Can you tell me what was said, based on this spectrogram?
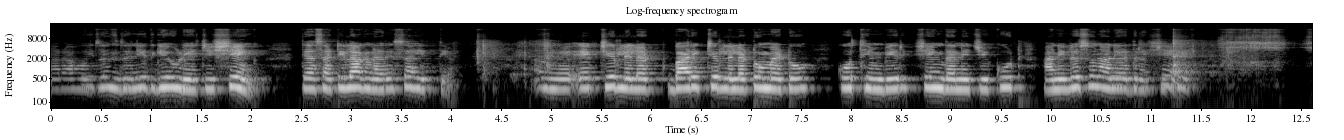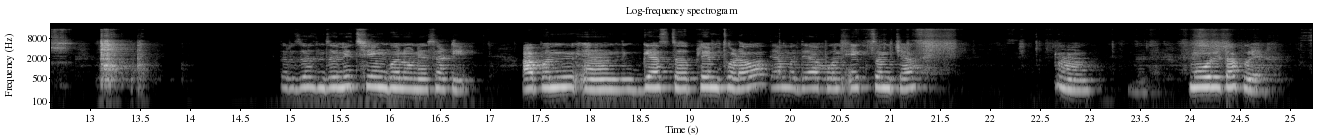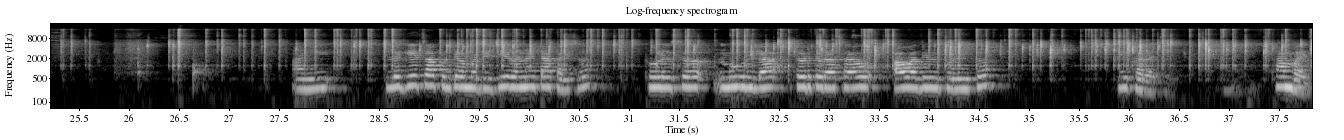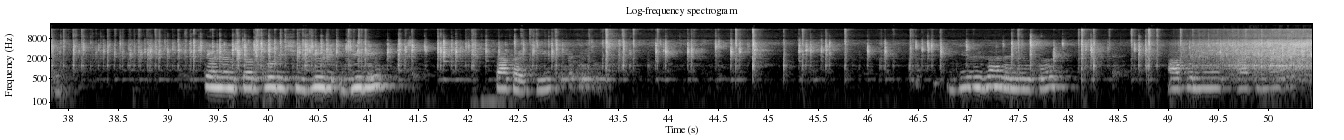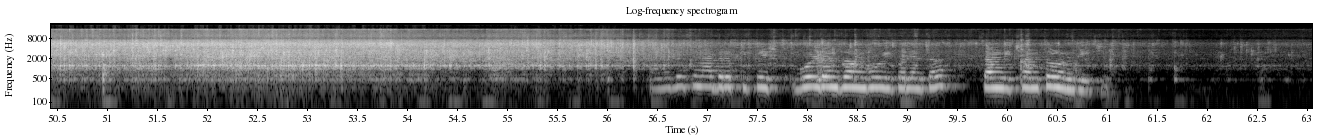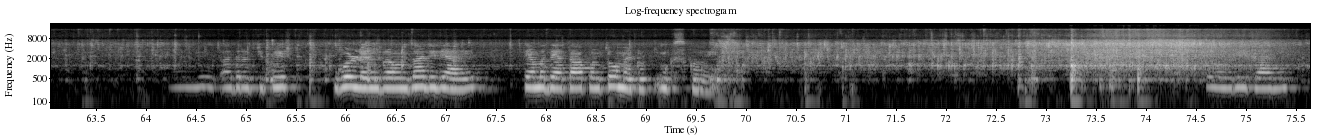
करणार आहोत झणझणीत घेवड्याची शेंग त्यासाठी लागणारे साहित्य. एक चिरलेला बारीक चिरलेला टोमॅटो कोथिंबीर शेंगदाण्याचे कूट आणि लसूण आणि अद्रकची तर झणझणीत शेंग बनवण्यासाठी आपण गॅसचा फ्लेम थोडा त्यामध्ये आपण एक चमचा मोहरी टाकूया. आणि लगेच आपण त्यामध्ये जिरं नाही टाकायचं. थोडंसं मोहरीला तडतड असा आवाज येईपर्यंत हे करायचं. थांबायचं. त्यानंतर थोडीशी जिरी जिरी टाकायची. जिरी झाल्यानंतर आपण आपण आणि लसूण अद्रकची पेस्ट गोल्डन ब्राऊन होईपर्यंत चांगली छान तळून द्यायची अद्रकची पेस्ट गोल्डन ब्राऊन झालेली आहे. त्यामध्ये आता आपण टोमॅटो मिक्स करूया. तळून घ्यायचं आहे.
